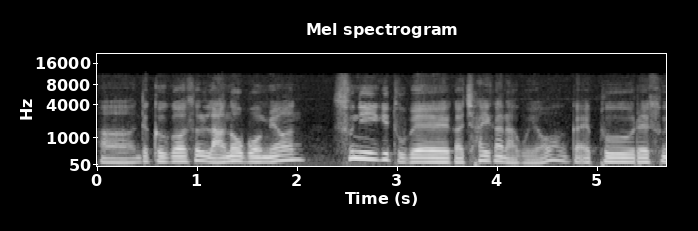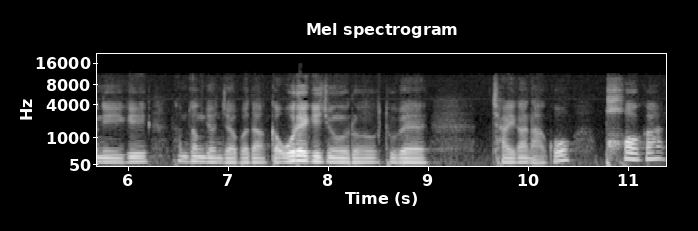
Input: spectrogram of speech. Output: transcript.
아, 근데 그것을 나눠 보면 순이익이 두 배가 차이가 나고요. 그러니까 애플의 순이익이 삼성전자보다 그러니까 올해 기준으로 두 배 차이가 나고 퍼가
